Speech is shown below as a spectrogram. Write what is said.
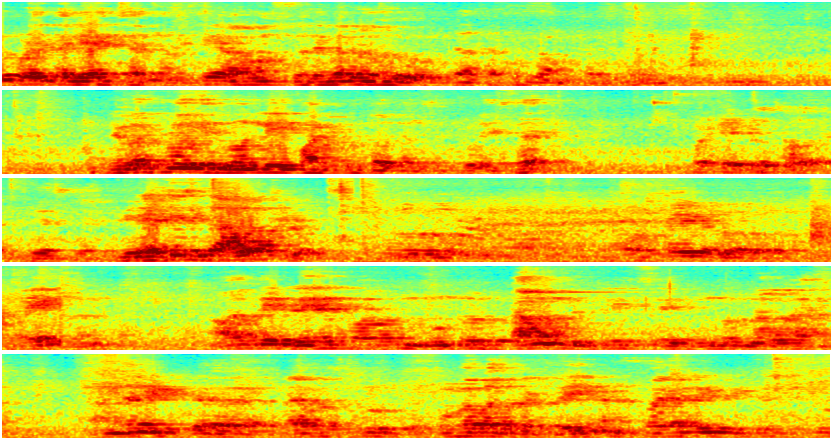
ఇప్పుడైతే లేదు సార్ మనకి. ఆల్మోస్ట్ రివర్ తక్కువగా ఉంటుంది river flow is only forty two thousand sir two days sir forty two thousand yes that is the outflow outside all the drainage water Guntur town reach Guntur Nalla and then it travels to Tungabhadra drain and final it reaches to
